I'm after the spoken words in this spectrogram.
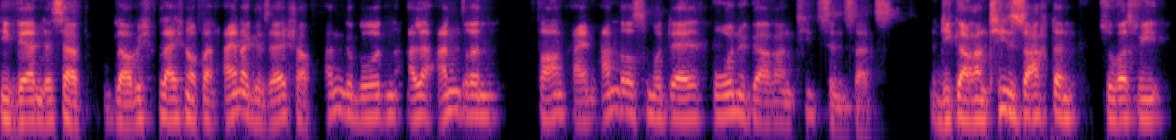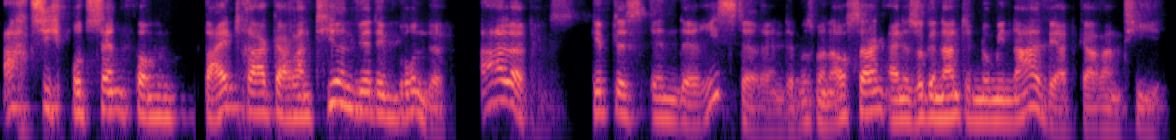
Die werden deshalb, glaube ich, vielleicht noch von einer Gesellschaft angeboten. Alle anderen fahren ein anderes Modell ohne Garantiezinssatz. Die Garantie sagt dann sowas wie 80 Prozent vom Beitrag garantieren wir dem Grunde. Allerdings gibt es in der Riester-Rente, muss man auch sagen, eine sogenannte Nominalwertgarantie.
